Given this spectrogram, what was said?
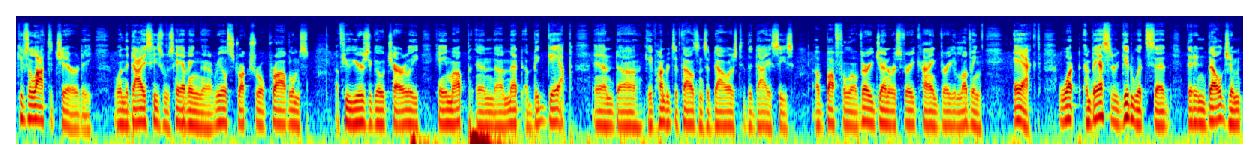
gives a lot to charity. When the diocese was having uh, real structural problems a few years ago, Charlie came up and uh, met a big gap and uh, gave hundreds of thousands of dollars to the diocese of Buffalo. Very generous, very kind, very loving act. What Ambassador Gidwitz said that in Belgium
